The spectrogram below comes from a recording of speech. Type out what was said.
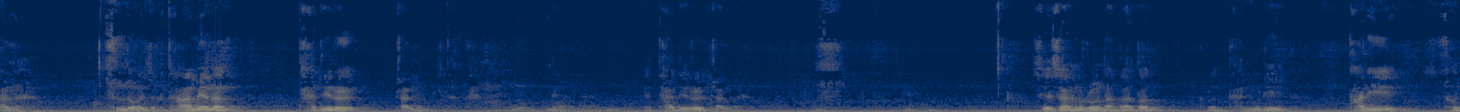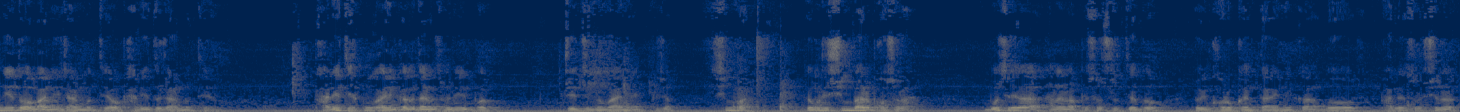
잘라요. 순서가 있죠. 그 다음에는 다리를 자릅니다. 다리. 네. 네, 다리를 잘라요. 세상으로 나가던 그런 다리. 우리 발이 손이 더 많이 잘못해요. 발이 더 잘못해요. 발이 데리고 가니까 그 다음에 손이 죄 짓는 거 아니에요? 그죠? 신발. 또 우리 신발을 벗어라. 모세가 하나님 앞에 섰을 때도 여기 거룩한 땅이니까 너 발에서 신을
